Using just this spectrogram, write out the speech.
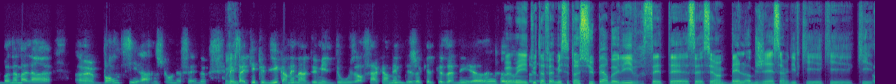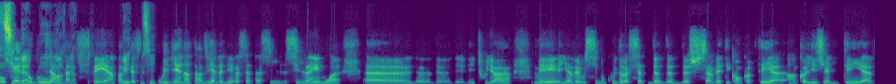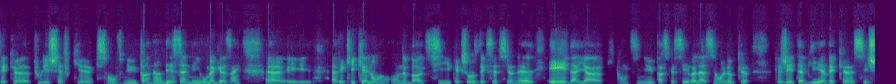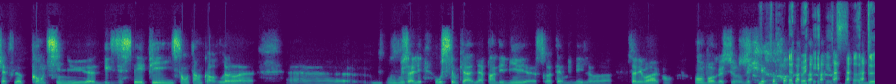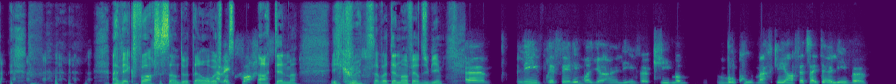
bonhomme allant, un bon tirage qu'on a fait, là. mais ça a été publié quand même en 2012. Alors, ça a quand même déjà quelques années. Hein? Oui, oui, tout à fait. Mais c'est un superbe livre. C'est, c'est, un bel objet. C'est un livre qui est, qui qui est super beaucoup beau. De gens ont participé, hein, parce oui, que, aussi. oui, bien entendu, il y avait des recettes à Sylvain et moi euh, de, de, des touilleurs, mais il y avait aussi beaucoup de recettes de, de, ça avait été concocté euh, en collégialité avec euh, tous les chefs qui, qui, sont venus pendant des années au magasin. Euh, et avec lesquels on, a bâti quelque chose d'exceptionnel et d'ailleurs qui continue parce que ces relations-là que, que j'ai établies avec euh, ces chefs-là continuent euh, d'exister puis ils sont encore là. Euh, vous allez aussitôt que la, pandémie sera terminée là, vous allez voir qu'on on va ressurgir. oui, sans doute. Avec force, sans doute. Hein? On va, Avec force. Ah, tellement. Écoute, ça va tellement faire du bien. Euh, livre préféré, moi, il y a un livre qui m'a beaucoup marqué. En fait, ça a été un livre,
